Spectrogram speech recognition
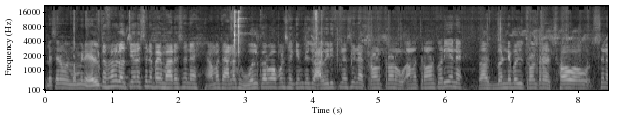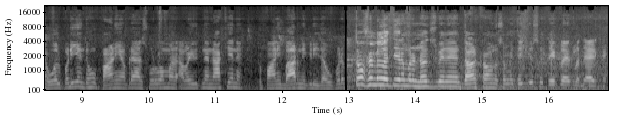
એટલે છે ને મમ્મીને હેલ્પ તો ફેમિલી અત્યારે છે ને ભાઈ મારે છે ને આમાંથી આનાથી હોલ કરવા પડશે. કેમ કે જો આવી રીતના છે ને ત્રણ ત્રણ આમાં ત્રણ કરીએ ને તો બંને બાજુ ત્રણ ત્રણ છ છે ને હોલ પડી જાય ને તો હું પાણી આપણે આ છોડવામાં આવી રીતના નાખીએ ને તો પાણી બહાર નીકળી જવું પડે. તો ફેમિલી અત્યારે અમારે નગ્સબેને દાળ ખાવાનો સમય થઈ ગયો છે તો એકલા એકલા દાળ ખાય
